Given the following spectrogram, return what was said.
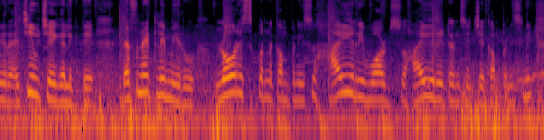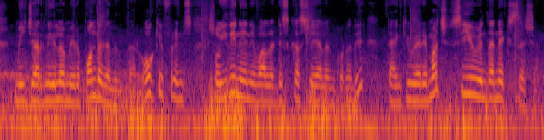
మీరు అచీవ్ చేయగలిగితే డెఫినెట్లీ మీరు లో రిస్క్ ఉన్న companies high rewards high returns ఇచ్చే కంపెనీస్ని మీ జర్నీలో మీరు పొందగలుగుతారు. ఓకే ఫ్రెండ్స్ సో ఇది నేను ఇవాళ డిస్కస్ చేయాలనుకున్నది. Thank you very much. See you in the next session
